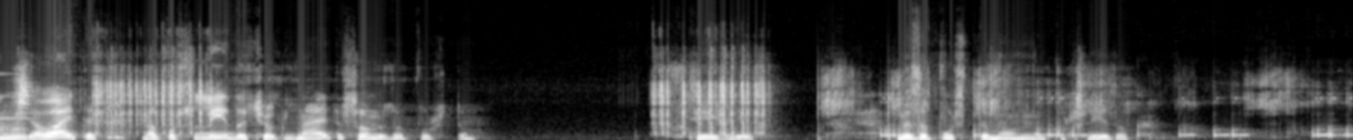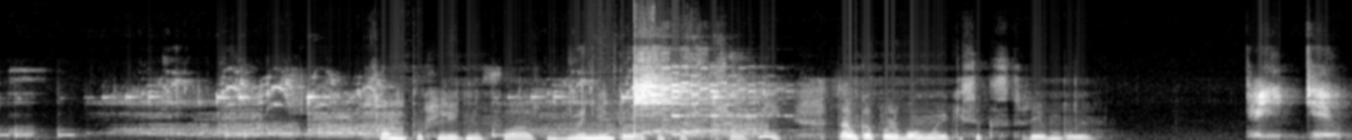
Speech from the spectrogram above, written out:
Давайте напослідочок. Знаєте, що ми запустимо? В цій грі. Ми запустимо напослідок. Саму послідню фазу. Мені інтересно просто що. Там по-любому якийсь екстрим буде. Three, two,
